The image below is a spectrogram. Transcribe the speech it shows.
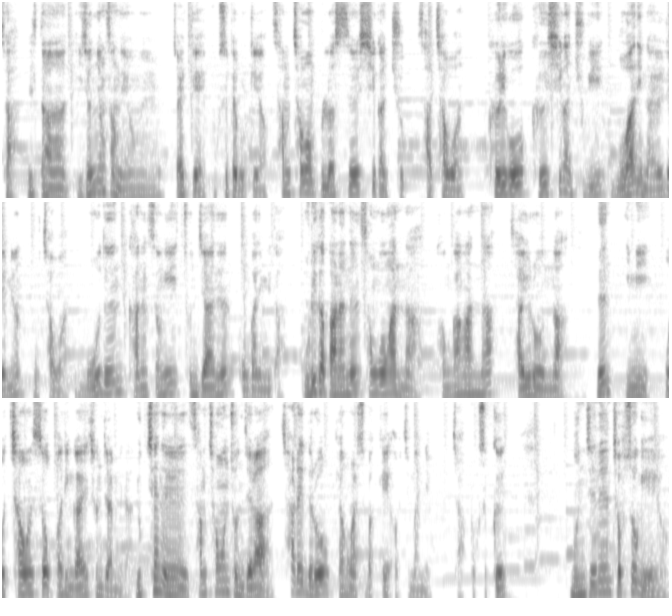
자, 일단 이전 영상 내용을 짧게 복습해 볼게요. 3차원 플러스 시간축 4차원 그리고 그 시간축이 무한히 나열되면 5차원 모든 가능성이 존재하는 공간입니다. 우리가 바라는 성공한 나, 건강한 나, 자유로운 나는 이미 5차원 속 어딘가에 존재합니다. 육체는 3차원 존재라 차례대로 경험할 수밖에 없지만요. 자, 복습 끝. 문제는 접속이에요.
